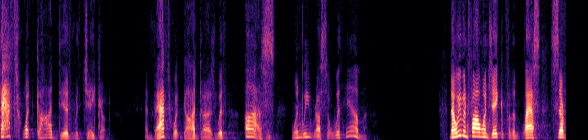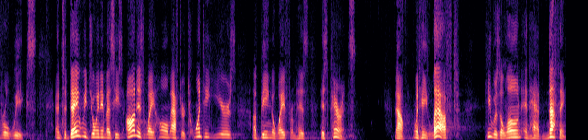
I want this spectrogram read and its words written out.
That's what God did with Jacob. And that's what God does with us when we wrestle with Him. Now, we've been following Jacob for the last several weeks. And today we join him as he's on his way home after 20 years of being away from his, his parents. Now, when he left, he was alone and had nothing.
